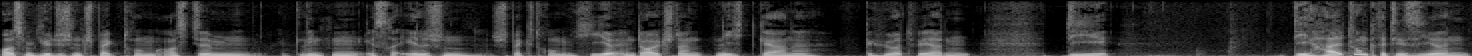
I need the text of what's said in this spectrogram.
aus dem jüdischen Spektrum, aus dem linken israelischen Spektrum hier in Deutschland nicht gerne gehört werden, die die Haltung kritisieren,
